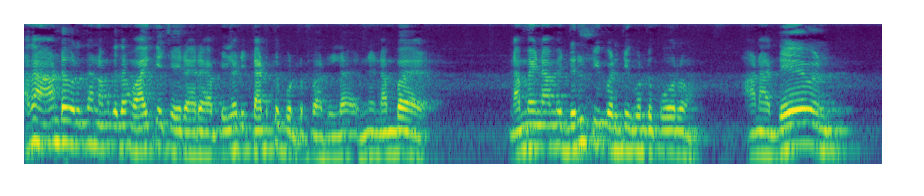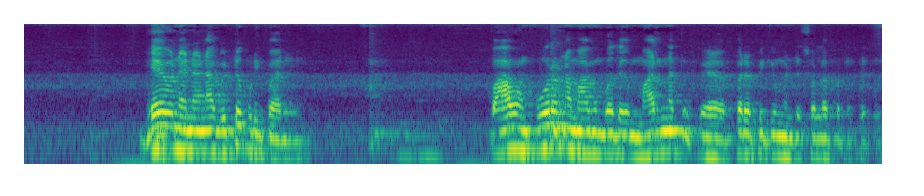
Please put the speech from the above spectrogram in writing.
அதான் ஆண்டவர் தான் நமக்கு தான் வாய்க்க செய்கிறாரு அப்படி இல்லாட்டி தடுத்து போட்டிருப்பார்ல இன்னும் நம்ம நம்மை நாமே திருப்திப்படுத்தி கொண்டு போகிறோம் ஆனால் தேவன் தேவன் என்னென்னா விட்டு பிடிப்பார். பாவம் பூரணமாகும்போது மரணத்தை பிறப்பிக்கும் என்று சொல்லப்பட்டிருக்கிறது.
